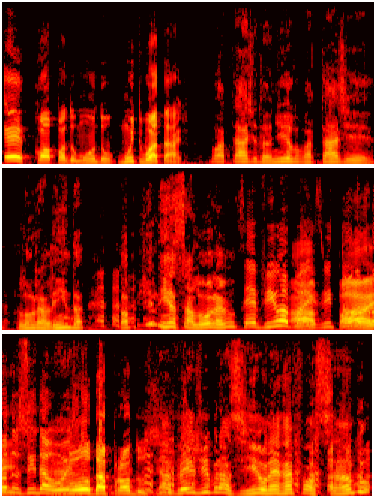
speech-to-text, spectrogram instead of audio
e Copa do Mundo? Muito boa tarde. Boa tarde, Danilo. Boa tarde, loura linda. Top de linha essa loura, viu? Você viu, rapaz? Vi toda Rapaz, produzida hoje. Toda Já produzida. veio de Brasil, né? Reforçando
